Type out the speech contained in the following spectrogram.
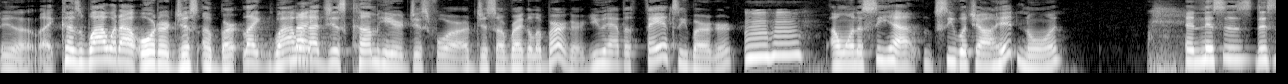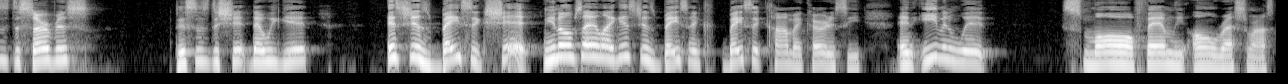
you know, like, cause why would I order just a burger? Like, why would I just come here just for a, just a regular burger? You have a fancy burger. Mm-hmm. I want to see how see what y'all hitting on. And this is this is the service. This is the shit that we get. It's just basic shit. You know what I'm saying? Like it's just basic basic common courtesy. And even with small family owned restaurants,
